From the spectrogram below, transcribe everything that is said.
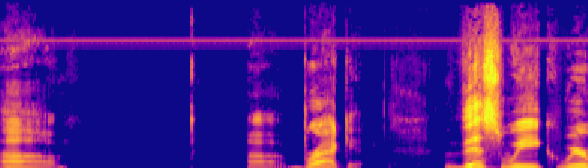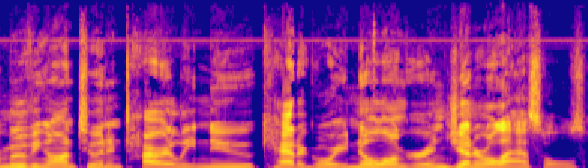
uh, uh, bracket. This week we're moving on to an entirely new category, no longer in general assholes,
